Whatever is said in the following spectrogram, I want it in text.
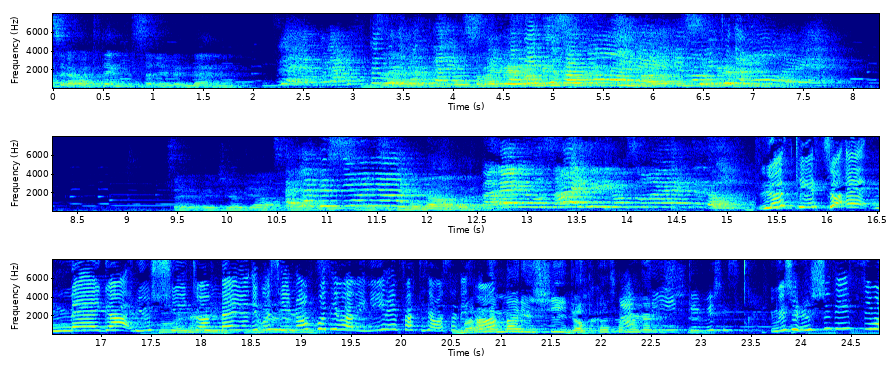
Cazzo, da quanto tempo state prendendo? Zero, volevamo soltanto Zero, dimostrare non posso il mai credere, l'ho momento visto prima, l'ho visto pure prima. d'amore. Siete peggio odiati. È la negate. Valerio, lo sai che io sono etero! Lo scherzo è mega riuscito, Ma vedi, meglio di ma così non poteva venire, infatti siamo stati Ma non è mai riuscito, cosa Ma mega zitto, riuscito? invece sì. Invece è riuscitissimo,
